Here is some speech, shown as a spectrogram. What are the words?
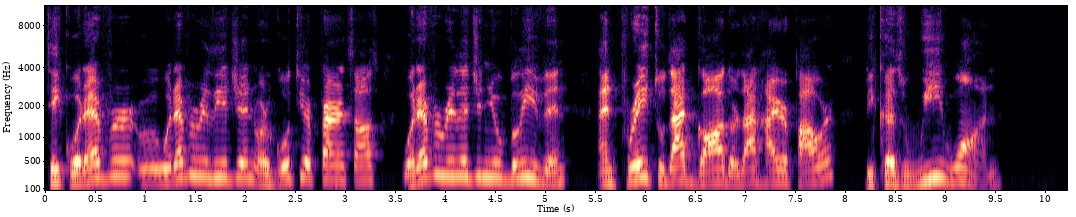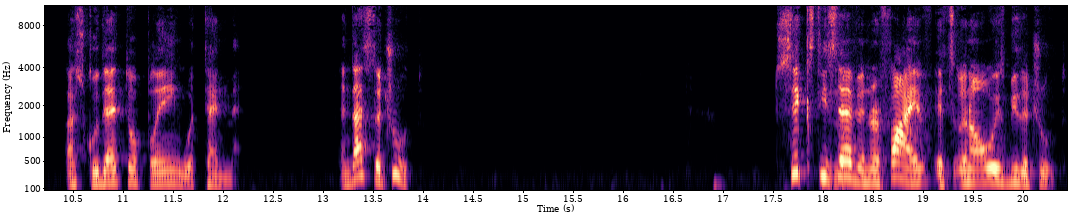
take whatever whatever religion or go to your parents' house, whatever religion you believe in, and pray to that God or that higher power because we won a Scudetto playing with 10 men. And that's the truth. 67 or 5, it's going to always be the truth.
